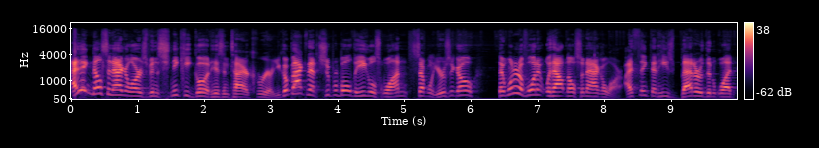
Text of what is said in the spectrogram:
I think Nelson Agholor has been sneaky good his entire career. You go back to that Super Bowl the Eagles won several years ago, they wouldn't have won it without Nelson Agholor. I think that he's better than what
